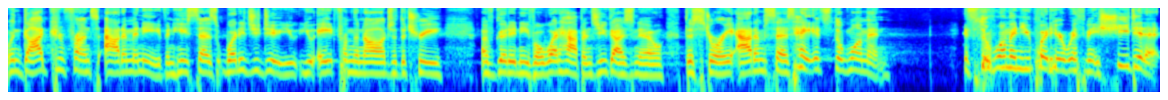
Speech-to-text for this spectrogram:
when God confronts Adam and Eve and he says, What did you do? You, you ate from the knowledge of the tree of good and evil. What happens? You guys know the story. Adam says, Hey, it's the woman. It's the woman you put here with me. She did it.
